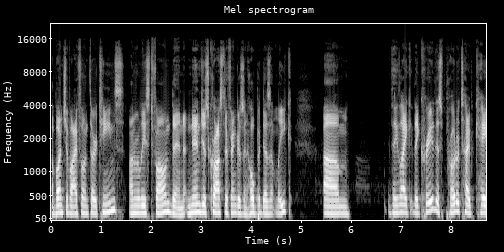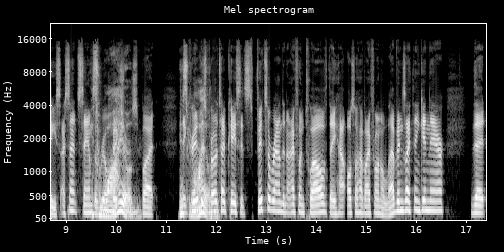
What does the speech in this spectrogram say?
a bunch of iPhone 13s unreleased phone, then then just cross their fingers and hope it doesn't leak. Um, they like they created this prototype case. I sent Sam It's the real wild. pictures, but It's they created this prototype case that fits around an iPhone 12. They ha- also have iPhone 11s, I think, in there. That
